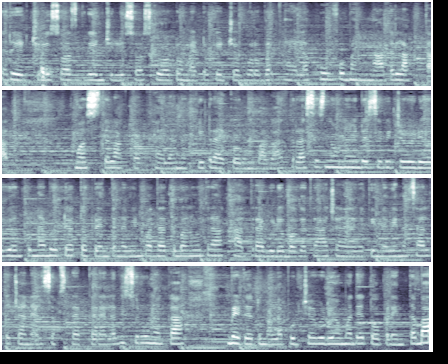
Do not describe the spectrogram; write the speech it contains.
तर red chilli sauce green chilli sauce किंवा टोमॅटो केचपबरोबर खायला खूप भन्नाट लागतात. मस्त लागतात खायला. नक्की ट्राय करून बघा. तर असेच नवनवीन रेसिपीचे व्हिडिओ घेऊन पुन्हा भेटूया. तोपर्यंत नवीन पदार्थ बनवत राहा खात राहा व्हिडिओ बघत राहा. चॅनलवरती नवीन असाल तर चॅनल सबस्क्राईब करायला विसरू नका. भेटते तुम्हाला पुढच्या व्हिडिओमध्ये तोपर्यंत बा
